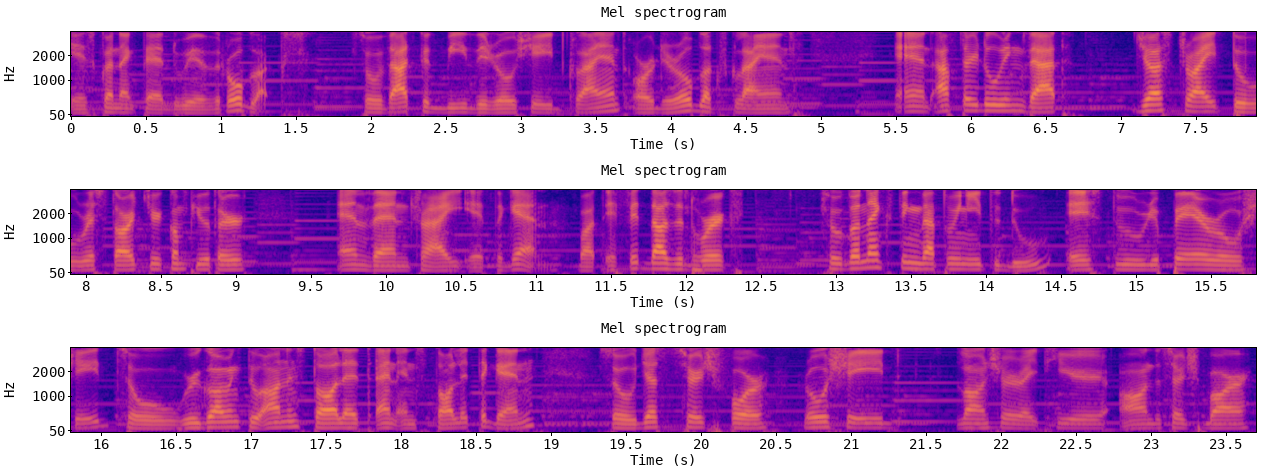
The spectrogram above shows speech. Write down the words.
is connected with Roblox. So that could be the RoShade client or the Roblox client. And after doing that, just try to restart your computer and then try it again. But if it doesn't work, so the next thing that we need to do is to repair RoShade. So we're going to uninstall it and install it again. So just search for RoShade launcher right here on the search bar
